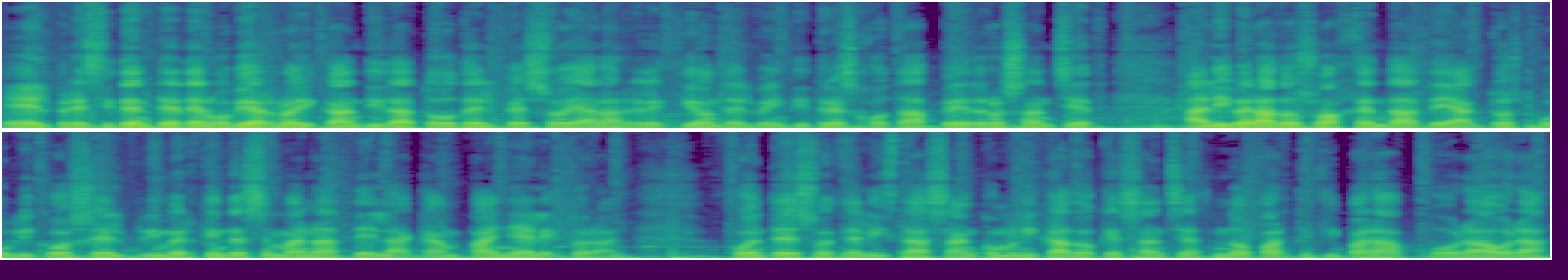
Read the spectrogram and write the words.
El presidente del gobierno y candidato del PSOE a la reelección del 23J, Pedro Sánchez, ha liberado su agenda de actos públicos el primer fin de semana de la campaña electoral. Fuentes socialistas han comunicado que Sánchez no participará por ahora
